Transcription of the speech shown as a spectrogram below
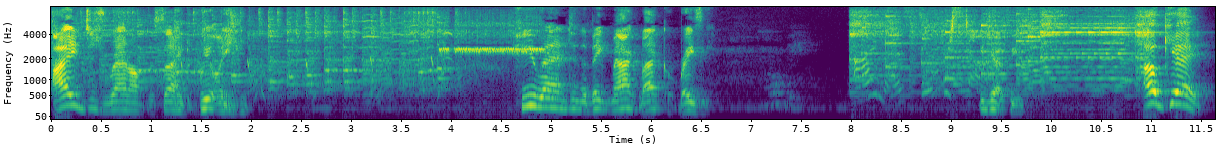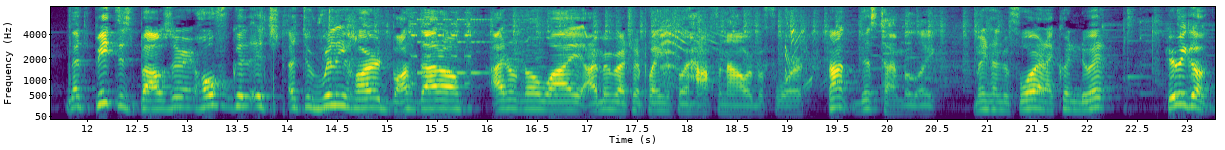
I just ran off the side completely. she ran to the Big Mac like crazy. Peach. Okay, let's beat this Bowser. Hopefully, it's, it's a really hard boss battle. I don't know why. I remember I tried playing it for like half an hour before. Not this time, but like many times before, and I couldn't do it. Here we go.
